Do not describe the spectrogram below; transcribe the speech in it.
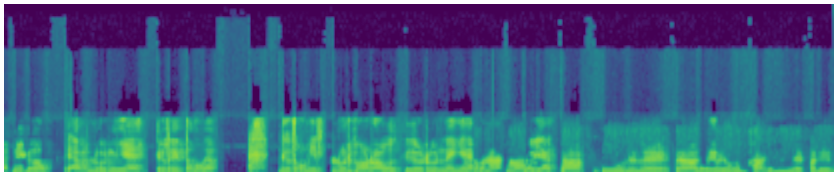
อันนี้ก็แอบลุ้นไงก็เลยต้องแบบอะ เดี๋ยวต้องมีลุ้นของเราก็คือลุ้นในแง่ว่าเราอยากฉากดูนั่นแหละแต่อาจจะไปดูกับใครนั่นแหละประเด็น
